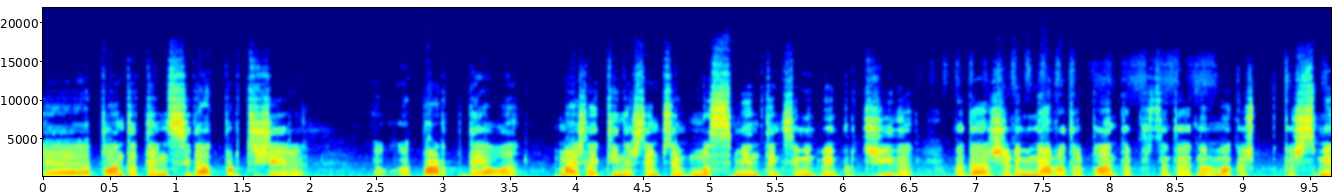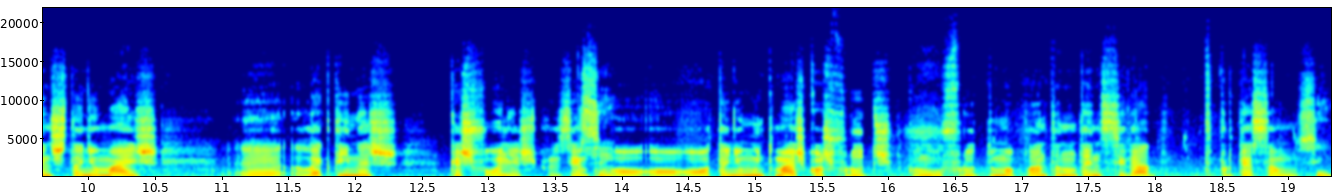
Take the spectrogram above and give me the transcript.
a, a planta tem necessidade de proteger a parte dela, mais lectinas tem. Por exemplo, uma semente tem que ser muito bem protegida para dar germinar outra planta. Portanto, é normal que as, que as sementes tenham mais uh, lectinas que as folhas, por exemplo, ou, ou, ou, tenham muito mais que os frutos, porque o fruto de uma planta não tem necessidade de proteção. Sim.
